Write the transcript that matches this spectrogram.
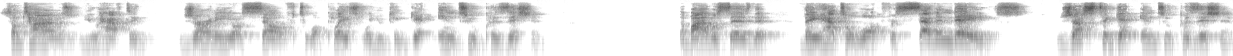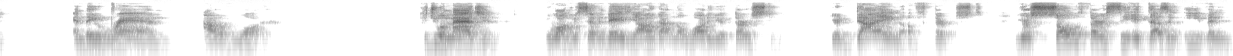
Sometimes you have to journey yourself to a place where you can get into position. The Bible says that they had to walk for seven days just to get into position, and they ran out of water. Could you imagine? You're walking for seven days and y'all ain't got no water, you're thirsty. You're dying of thirst. You're so thirsty, it doesn't even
